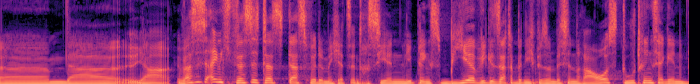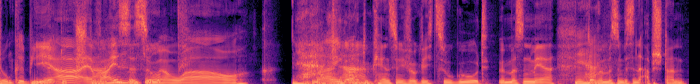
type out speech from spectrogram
Ähm, da, ja. Was ist eigentlich, das ist das, das würde mich jetzt interessieren. Lieblingsbier, wie gesagt, da bin ich so ein bisschen raus. Du trinkst ja gerne Dunkelbier. Ja, er weiß es so. sogar. Wow. Ja, mein klar. Gott, du kennst mich wirklich zu gut. Wir müssen mehr, Ja. glaube, wir müssen ein bisschen Abstand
